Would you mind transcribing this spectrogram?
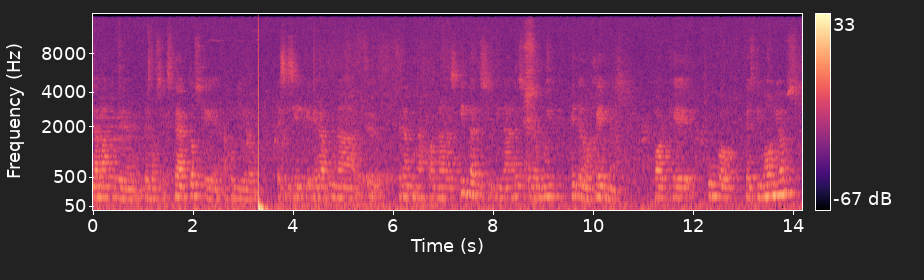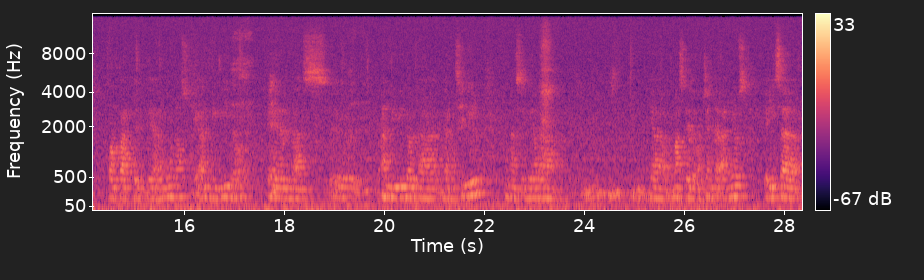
la mano de, de, los expertos que acudieron. Es decir, que era una eran unas jornadas interdisciplinares pero muy heterogéneas, porque hubo testimonios por parte de algunos que han vivido eh, las eh, han vivido la guerra civil, una señora mm, ya más de 80 años, Elisa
